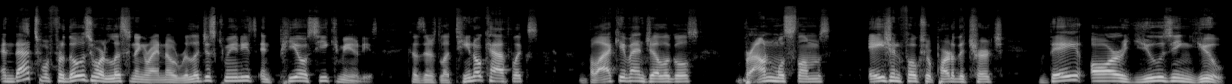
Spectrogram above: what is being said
And that's what, for those who are listening right now, religious communities and POC communities, because there's Latino Catholics, Black evangelicals, brown Muslims, Asian folks who are part of the church. They are using you.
